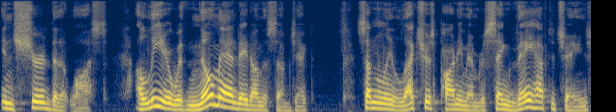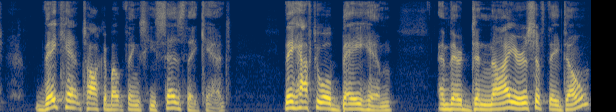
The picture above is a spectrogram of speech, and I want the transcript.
ensured that it lost. A leader with no mandate on the subject suddenly lectures party members saying they have to change. They can't talk about things he says they can't. They have to obey him and they're deniers if they don't?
